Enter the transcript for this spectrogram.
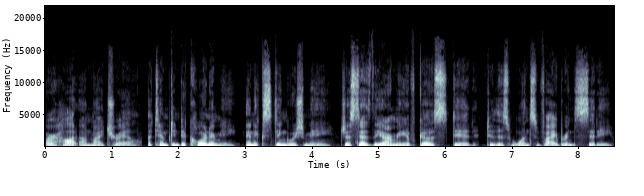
are hot on my trail, attempting to corner me and extinguish me, just as the army of ghosts did to this once vibrant city.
